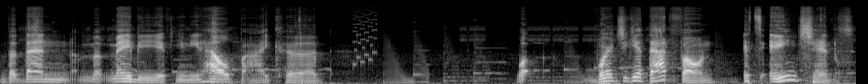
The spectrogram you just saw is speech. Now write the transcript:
That then, maybe, if you need help, I could... What? Where'd you get that phone? It's ancient.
